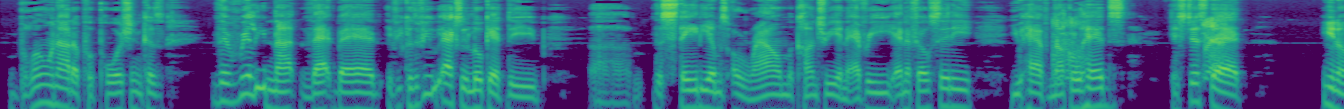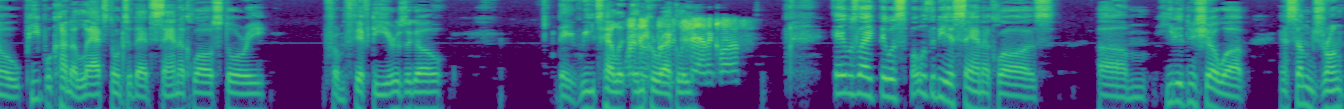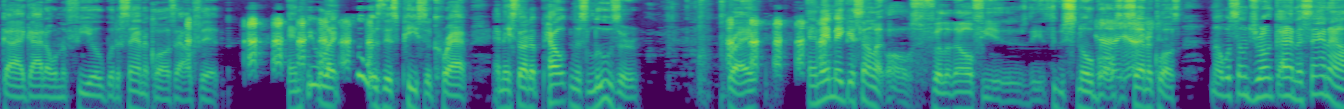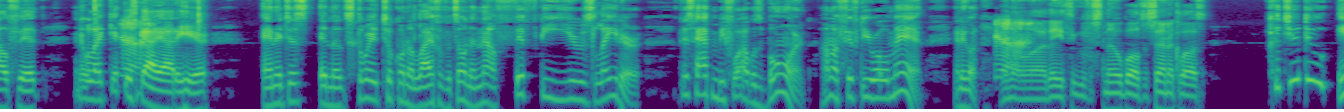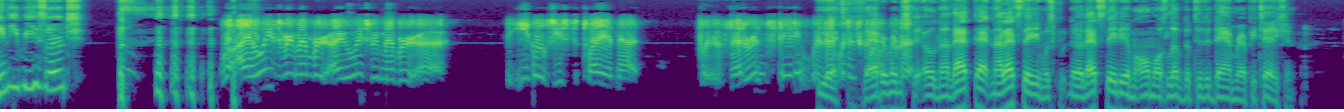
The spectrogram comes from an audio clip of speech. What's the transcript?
blown out of proportion because they're really not that bad. If because if you actually look at the uh, the stadiums around the country in every NFL city, you have knuckleheads. It's just Yeah. that you know people kind of latched onto that Santa Claus story from 50 years ago. They retell it they incorrectly Santa Claus. it was like there was supposed to be a Santa Claus. Um, he didn't show up, and some drunk guy got on the field with a Santa Claus outfit. And people were like, "Who is this piece of crap?" And they started pelting this loser, right? And they make it sound like, "Oh, it's Philadelphia. They threw snowballs Yeah, at. Santa Claus." No, it was some drunk guy in a Santa outfit, and they were like, "Get this guy out of here." And it just and the story took on a life of its own. And now, fifty years later, this happened before I was born. I'm a fifty-year-old man, and they go, Yeah. "You know, uh, they threw snowballs at Santa Claus." Could you do any research? Well, I always remember. I always remember uh, the Eagles used to play in that what, Veterans Stadium. Was that yes, veterans. called? sta- oh, now that that now that stadium was no, that stadium almost lived up to the damn reputation.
